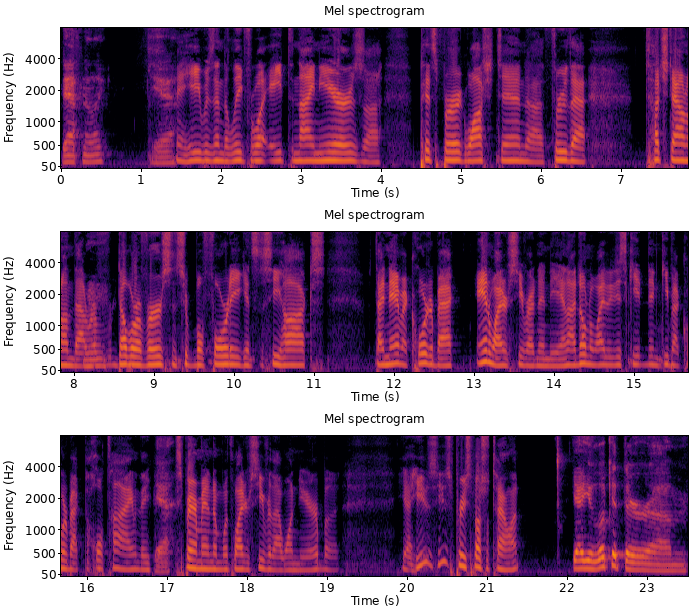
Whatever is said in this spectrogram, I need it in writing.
Definitely. Yeah. And he was in the league for what eight to nine years. Uh, Pittsburgh, Washington, uh, threw that touchdown on that Mm-hmm. rev- double reverse in Super Bowl forty against the Seahawks. Dynamic quarterback and wide receiver at Indiana. I don't know why they just keep, didn't keep that quarterback the whole time. They Yeah. experimented him with wide receiver that one year, but yeah, he was he was a pretty special talent. Yeah, you look at their um,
